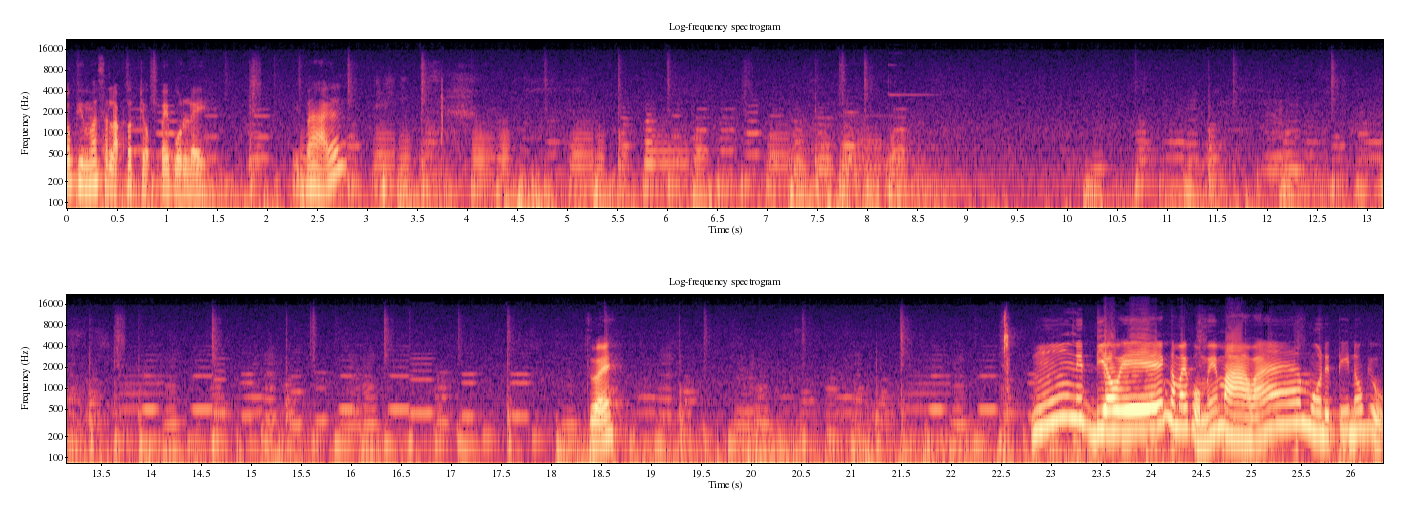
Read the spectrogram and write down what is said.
ก็พิมพ์ว่าสลับก็จบไปบนเลยบ้าเอ้ยสวยอืมนิดเดียวเองทำไมผมไม่มาวะมัวแต่ตีนกอยู่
